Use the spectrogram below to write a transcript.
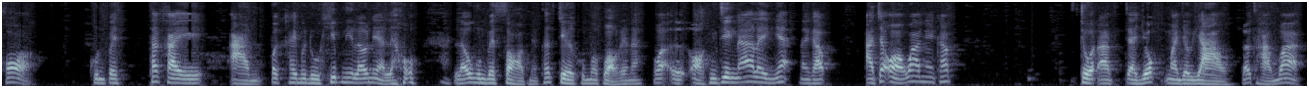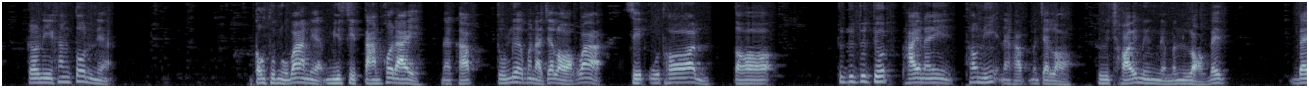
ข้อ คุณไปถ้าใครอ่านใครมาดูคลิปนี้แล้วเนี่ยแล้วแล้วคุณไปสอบเนี่ยถ้าเจอคุณมาบอกเลยนะว่าเออออกจริงๆนะอะไรอย่างเงี้ยนะครับ อาจจะออกว่าไงครับ โจทย์อาจจะยกมายาวๆ แล้วถามว่ากรณีข้างต้นเนี่ยกองทุนหมู่บ้านเนี่ยมีสิทธิ์ตามข้อใดนะครับ ตัวเลือกมันอาจจะหลอกว่าสิทธิ์อุทธรณ์ต่อจุดๆๆภายในเท่านี้นะครับ มันจะหลอกคือช้อยหนึ่งเนี่ยมันหลอกได้ได้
